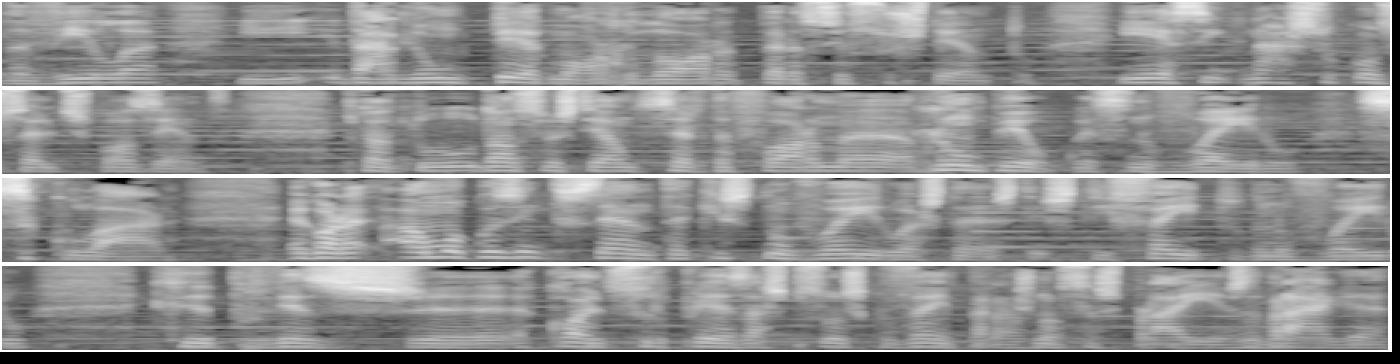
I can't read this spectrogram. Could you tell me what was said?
da vila e dar-lhe um termo ao redor para seu sustento. E é assim que nasce o Conselho de. Portanto, o Dom Sebastião, de certa forma, rompeu com esse nevoeiro secular. Agora, há uma coisa interessante, é que este nevoeiro, este, este, este efeito de nevoeiro, que por vezes uh, acolhe de surpresa as pessoas que vêm para as nossas praias de Braga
